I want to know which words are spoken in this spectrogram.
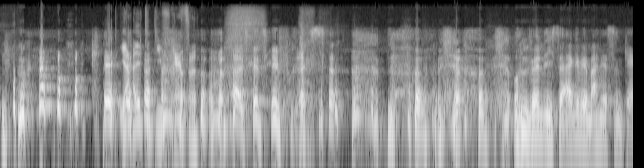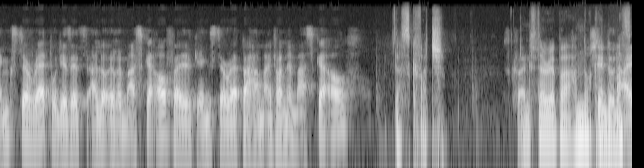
Ihr haltet die Fresse. Haltet die Fresse. und wenn ich sage, wir machen jetzt einen Gangster-Rap und ihr setzt alle eure Maske auf, weil Gangster-Rapper haben einfach eine Maske auf? Das ist Quatsch. Gangster-Rapper haben doch stimmt, keine Maske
